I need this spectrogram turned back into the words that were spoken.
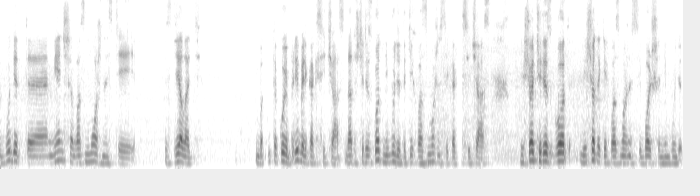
будет меньше возможностей сделать такую прибыль, как сейчас. Да? То есть через год не будет таких возможностей, как сейчас. Еще через год еще таких возможностей больше не будет.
